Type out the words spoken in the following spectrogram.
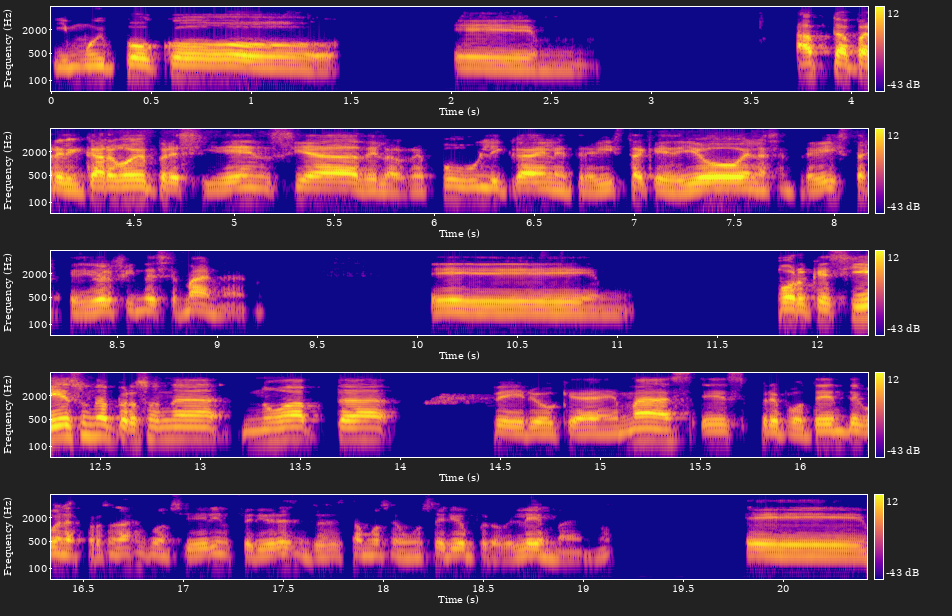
y muy poco eh, apta para el cargo de presidencia de la República en la entrevista que dio, en las entrevistas que dio el fin de semana. Eh, porque si es una persona no apta, pero que además es prepotente con las personas que considera inferiores, entonces estamos en un serio problema. Eh,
